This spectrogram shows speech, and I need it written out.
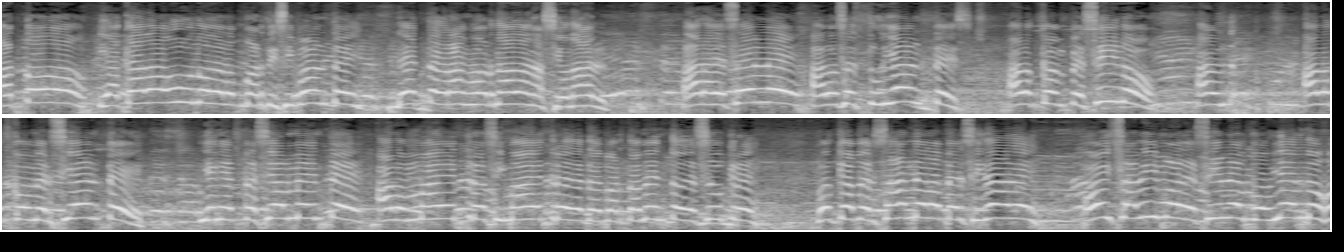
a todos y a cada uno de los participantes de esta gran jornada nacional. Agradecerle a los estudiantes, a los campesinos, a, los comerciantes y en especialmente a los maestros y maestras departamento de Sucre porque a pesar de las adversidades, hoy salimos a decirle al gobierno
